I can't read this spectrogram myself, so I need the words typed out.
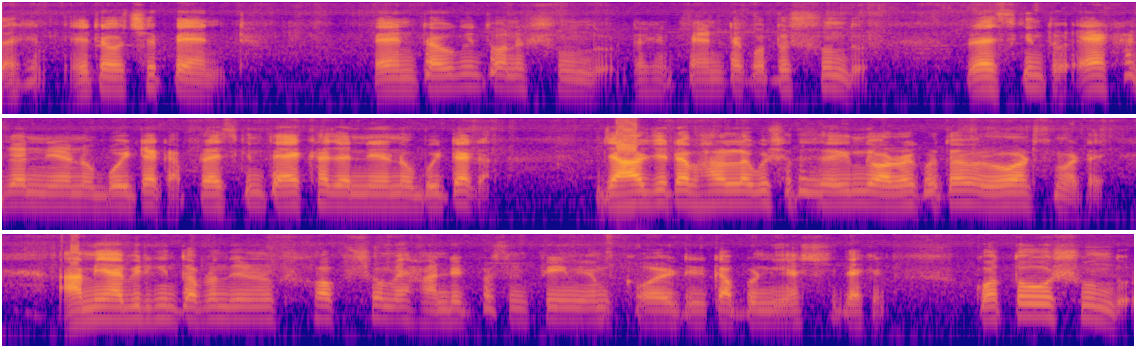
দেখেন, এটা হচ্ছে প্যান্ট প্যান্টটাও কিন্তু অনেক সুন্দর। দেখেন প্যান্টটা কত সুন্দর। প্রাইস কিন্তু এক হাজার নিরানব্বই টাকা, প্রাইস কিন্তু এক হাজার নিরানব্বই টাকা। যার যেটা ভালো লাগবে সাথে সাথে কিন্তু অর্ডার করতে হবে রোয়ার্ড স্মার্টে আমি আবির কিন্তু আপনাদের জন্য সবসময় হান্ড্রেড পার্সেন্ট প্রিমিয়াম কোয়ালিটির কাপড় নিয়ে আসছি, দেখেন কত সুন্দর।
